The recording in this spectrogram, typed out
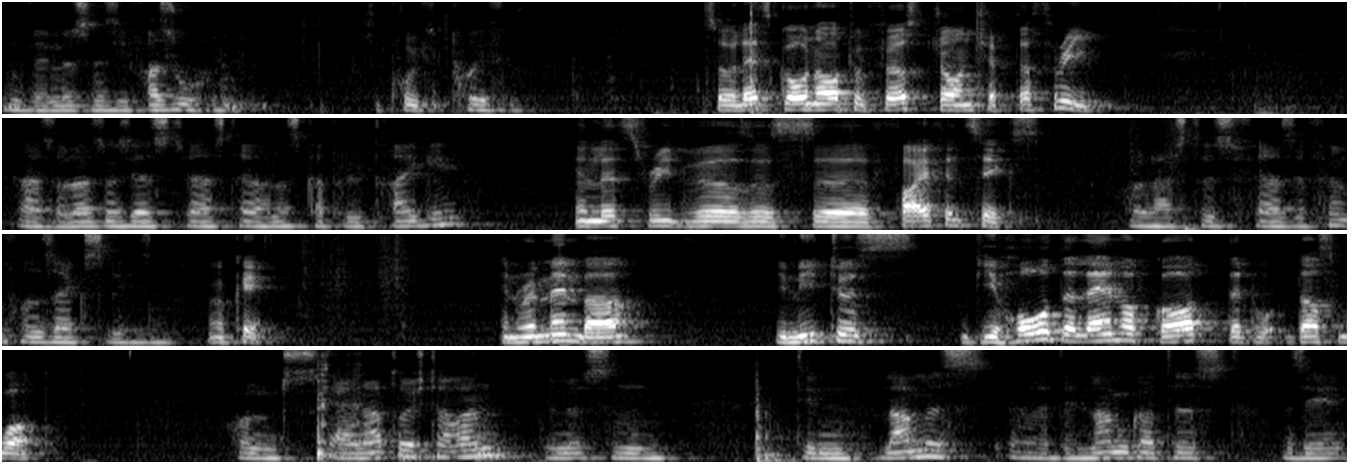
Und wir müssen sie versuchen, Prüfen. prüfen. So, let's go now to 1 John chapter 3, Also lass uns jetzt zu 1. Johannes Kapitel 3 gehen and let's read verses uh, 5 and 6. und lasst uns Verse 5 und 6 lesen. Okay. And remember, you need to s- behold the Lamb of God that does what? Und erinnert euch daran, wir müssen den, Lammes, äh, den Lamm Gottes sehen,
